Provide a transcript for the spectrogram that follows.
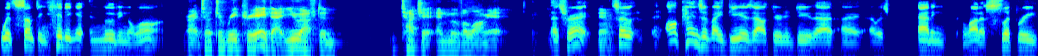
with something hitting it and moving along. Right. So to recreate that, you have to touch it and move along it. That's right. Yeah. So all kinds of ideas out there to do that. I, I was adding a lot of slippery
